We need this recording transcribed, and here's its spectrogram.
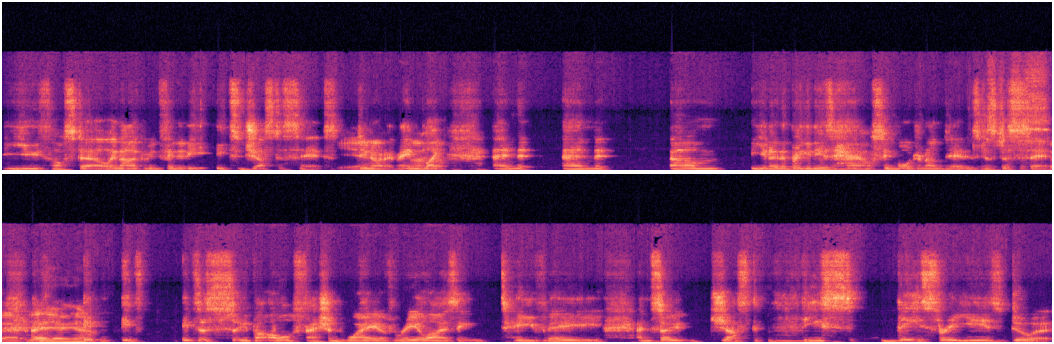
youth hostel in Arc of Infinity, it's just a set. Do you know what I mean? Uh-huh. Like, and and um, you know, the Brigadier's house in Mawdryn Undead is It's just, a set. Yeah, yeah, yeah. It, it's it's a super old fashioned way of realizing TV, and so just this these three years do it.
